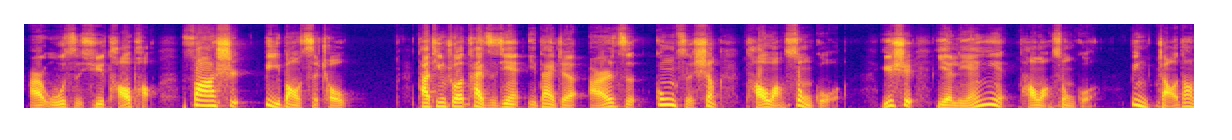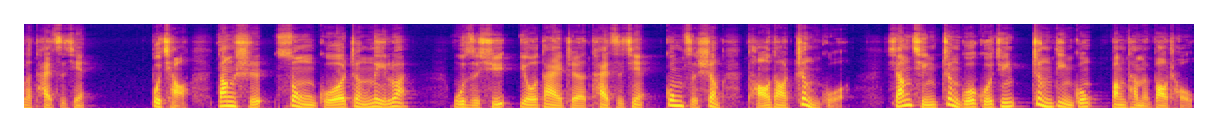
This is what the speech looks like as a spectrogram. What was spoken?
而伍子胥逃跑，发誓必报此仇。他听说太子建已带着儿子公子胜逃往宋国，于是也连夜逃往宋国，并找到了太子建。不巧，当时宋国正内乱，伍子胥又带着太子建、公子胜逃到郑国，想请郑国国君郑定公帮他们报仇。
